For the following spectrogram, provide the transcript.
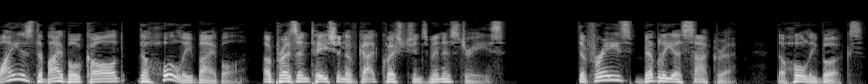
Why is the Bible called the Holy Bible? A presentation of Got Questions Ministries. The phrase Biblia Sacra, the holy books,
